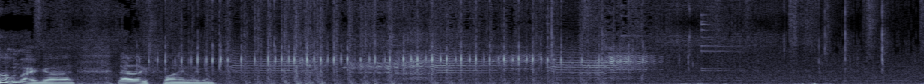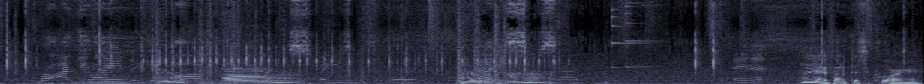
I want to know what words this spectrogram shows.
Oh my god, that looks funny looking. Bro, I'm trying to get mm. off by using flare. That is so mm. sad. Ain't it? Oh, hey, I found a piece of coal right here.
